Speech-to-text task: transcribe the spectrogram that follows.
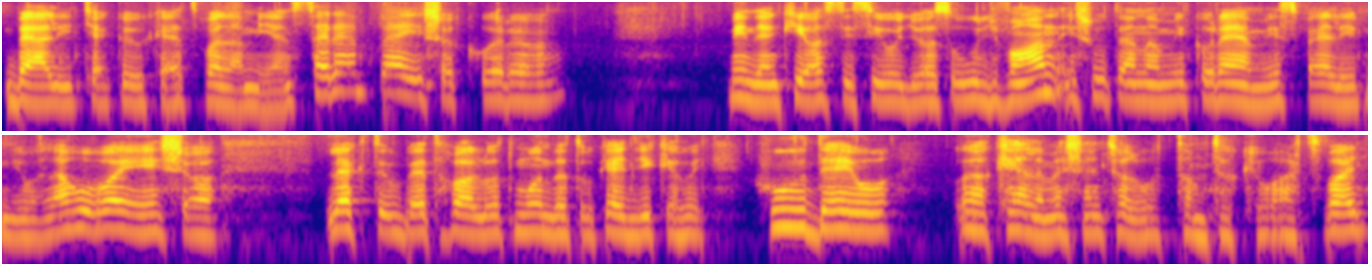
beállítják őket valamilyen szerepbe, és akkor ö, mindenki azt hiszi, hogy az úgy van, és utána, amikor elmész fellépni valahova, és a legtöbbet hallott mondatok egyike, hogy hú, de jó, olyan kellemesen csalódtam, tök jó arc vagy.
